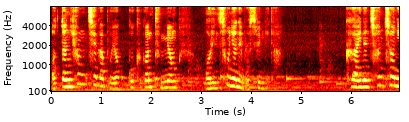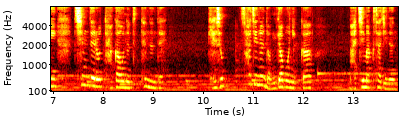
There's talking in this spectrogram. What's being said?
어떤 형체가 보였고 그건 분명 어린 소년의 모습입니다. 그 아이는 천천히 침대로 다가오는 듯 했는데 계속 사진을 넘겨보니까 마지막 사진은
